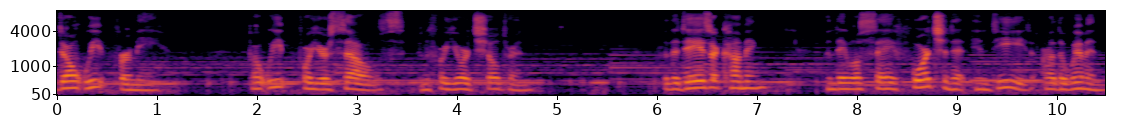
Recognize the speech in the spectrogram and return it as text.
don't weep for me, but weep for yourselves and for your children. For the days are coming when they will say, Fortunate indeed are the women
